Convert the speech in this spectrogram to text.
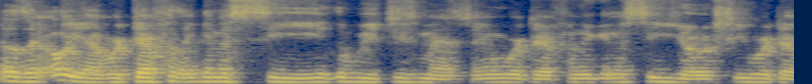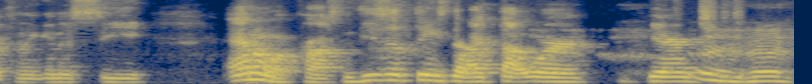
I was like, oh yeah, we're definitely gonna see Luigi's Mansion. We're definitely gonna see Yoshi. We're definitely gonna see Animal Crossing. These are things that I thought were guaranteed. to be shown.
